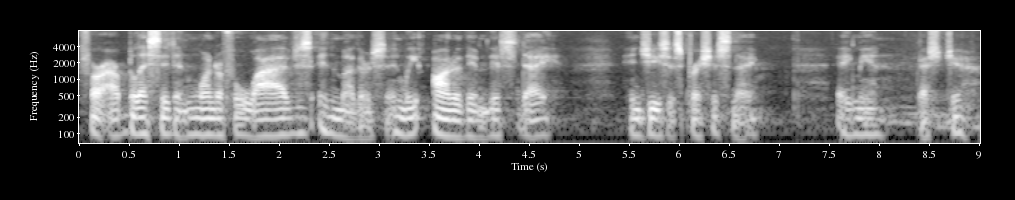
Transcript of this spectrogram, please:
for our blessed and wonderful wives and mothers, and we honor them this day. In Jesus' precious name, amen. Pastor Jeff.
